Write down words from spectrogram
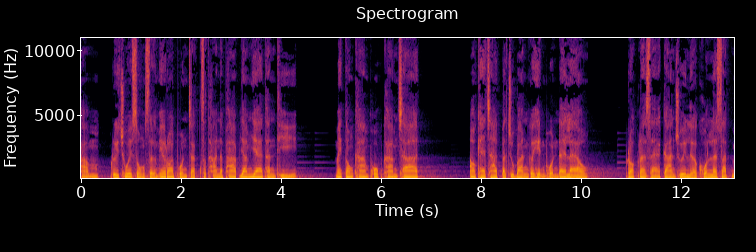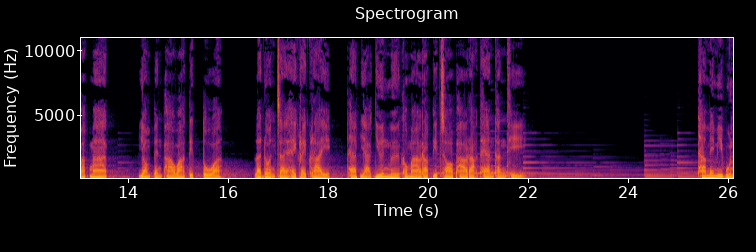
ถัมภ์ หรือช่วยส่งเสริมให้รอดพ้นจากสถานภาพย่ำแย่ทันที ไม่ต้องข้ามภพข้ามชาติ เอาแค่ชาติปัจจุบันก็เห็นผลได้แล้ว เพราะกระแสการช่วยเหลือคนและสัตว์มากๆ ย่อมเป็นภาวะติดตัว และโดนใจให้ใครๆ แทบอยากยื่นมือเข้ามารับผิดชอบภาระแทนทันที ถ้าไม่มีบุญ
